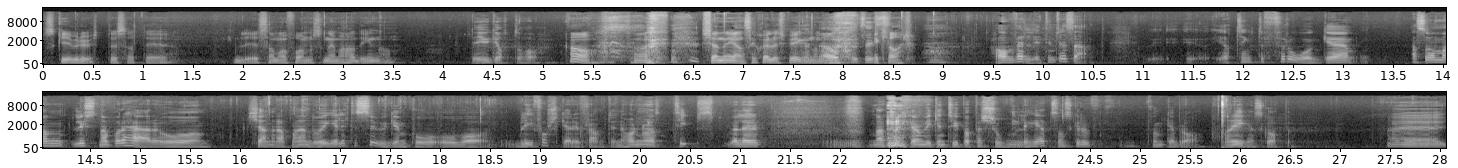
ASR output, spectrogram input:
skriver ut det så att det blir samma form som det man hade innan. Det är ju gott att ha. Ja, känner igen sig själv i spegeln när man Ja, är klar. Ja, väldigt intressant. Jag tänkte fråga, alltså om man lyssnar på det här och känner att man ändå är lite sugen på att vara, bli forskare i framtiden. Har du några tips eller några tankar om vilken typ av personlighet som skulle funka bra? Några egenskaper? Eh,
